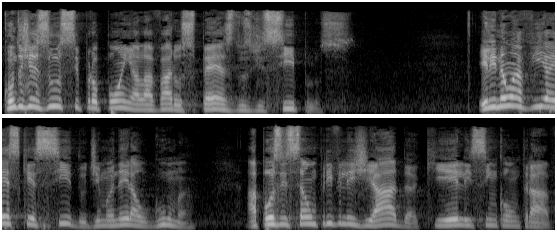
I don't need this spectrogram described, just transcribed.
Quando Jesus se propõe a lavar os pés dos discípulos, ele não havia esquecido de maneira alguma a posição privilegiada que ele se encontrava.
